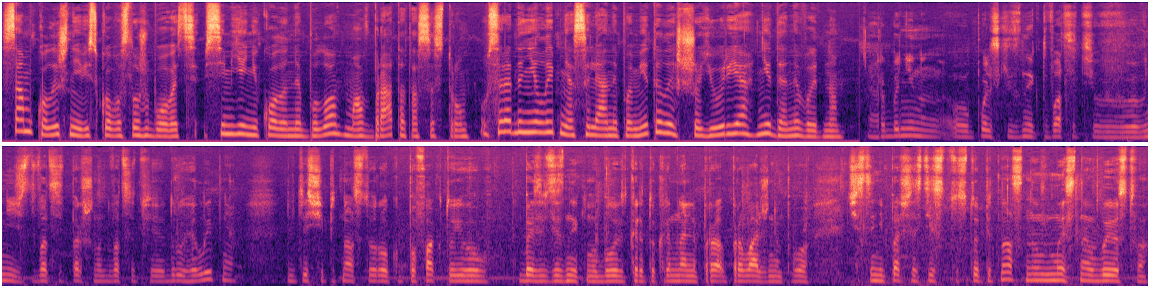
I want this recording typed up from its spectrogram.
Сам колишній військовослужбовець. В сім'ї ніколи не було, мав брата та сестру. У середині липня селяни помітили, що Юрія ніде не видно. Грабанін польський зник 20 в в ніч з 21 на 22 липня 2015 року. По факту його безвісті зникло було відкрито кримінальне провадження по частині 1 статті 115 навмисне вбивство.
